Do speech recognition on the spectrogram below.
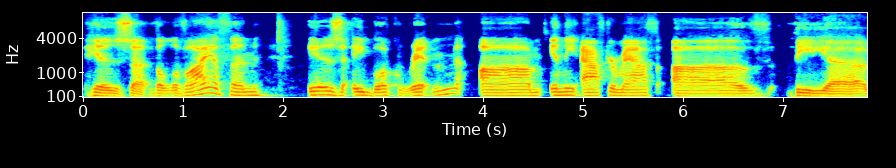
his uh, The Leviathan is a book written um, in the aftermath of the uh,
